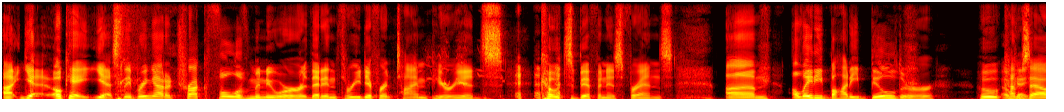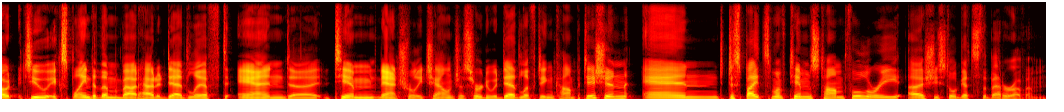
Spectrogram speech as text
Uh, yeah, okay, yes. They bring out a truck full of manure that in three different time periods coats Biff and his friends. Um, a lady bodybuilder who comes Okay. out to explain to them about how to deadlift, and uh, Tim naturally challenges her to a deadlifting competition, and despite some of Tim's tomfoolery, uh, she still gets the better of him.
